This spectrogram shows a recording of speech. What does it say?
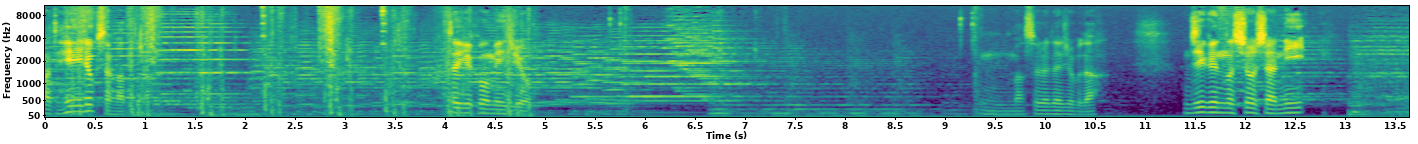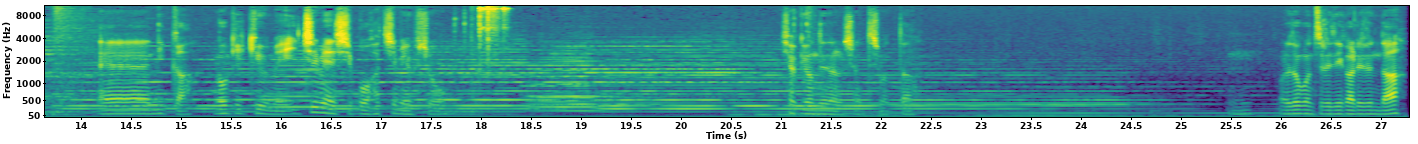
待って兵力差があった。な退却を命じよう。うんまあそれは大丈夫だ。自軍の勝者にえー、2か。合計9名。1名死亡8名負傷。104でなるしなってしまった。うん？俺どこに連れて行かれるんだ？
